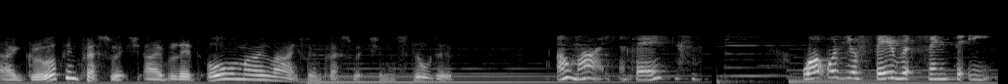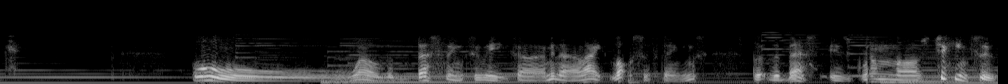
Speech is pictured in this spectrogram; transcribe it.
I grew up in Prestwich. I've lived all my life in Prestwich and still do. Oh my. Okay. what was your favorite thing to eat? Oh, well, the best thing to eat, uh, I mean, I like lots of things, but the best is Grandma's chicken soup,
